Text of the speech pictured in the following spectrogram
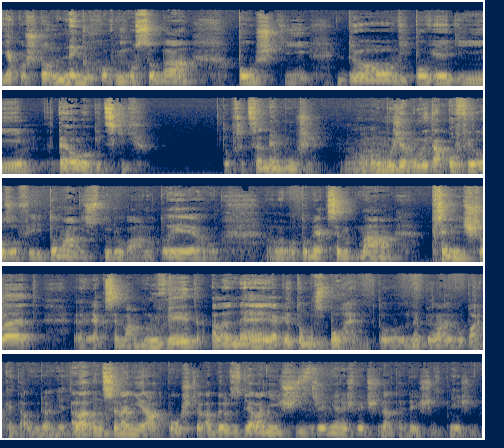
jakožto neduchovní osoba pouští do výpovědí teologických. To přece nemůže. No, on může mluvit tak o filozofii, to má vystudováno, to je jeho. O tom, jak se má přemýšlet, jak se má mluvit, ale ne, jak je tomu s Bohem. To nebyla jeho parketa údajně. Ale on se na ní rád pouštěl a byl vzdělanější zřejmě než většina tehdejších kněží.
